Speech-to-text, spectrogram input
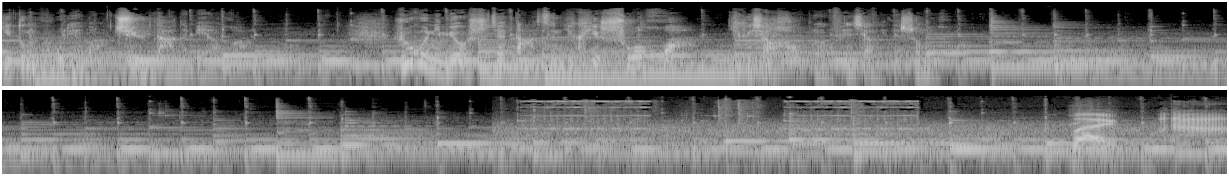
移动互联网巨大的变化。如果你没有时间打字，你可以说话，你可以向好朋友分享你的生活。喂，老大，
